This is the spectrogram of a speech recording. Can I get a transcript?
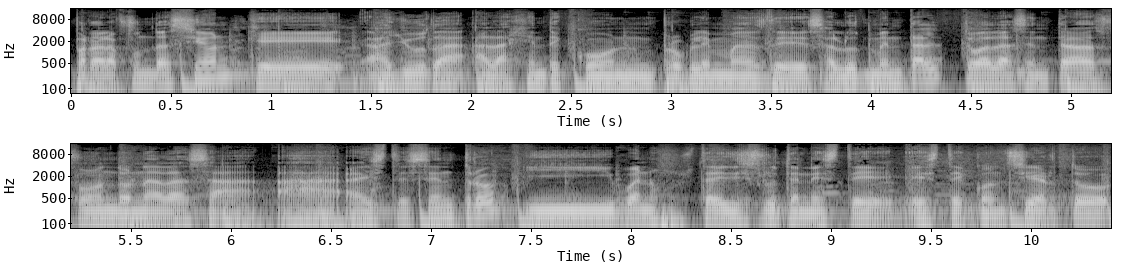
para la fundación que ayuda a la gente con problemas de salud mental. Todas las entradas fueron donadas a este centro y bueno, ustedes disfruten este, este concierto.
